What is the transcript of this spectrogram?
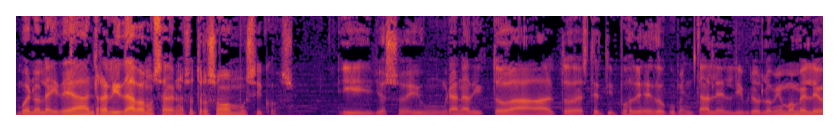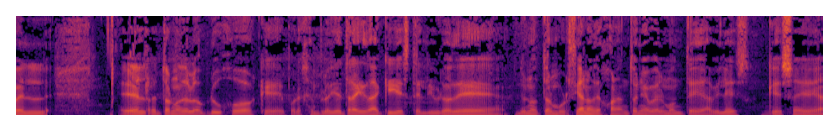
Bueno, la idea en realidad, vamos a ver, nosotros somos músicos y yo soy un gran adicto a todo este tipo de documentales, libros. Lo mismo me leo el, el Retorno de los Brujos, que por ejemplo yo he traído aquí este libro de, un autor murciano, de Juan Antonio Belmonte Avilés, que es eh,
